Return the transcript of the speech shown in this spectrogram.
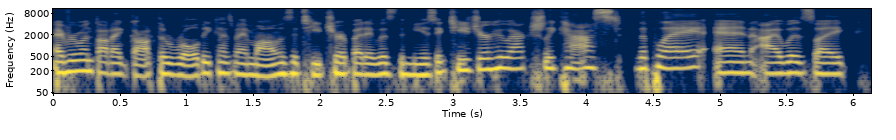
everyone thought I got the role because my mom was a teacher, but it was the music teacher who actually cast the play. And I was like,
